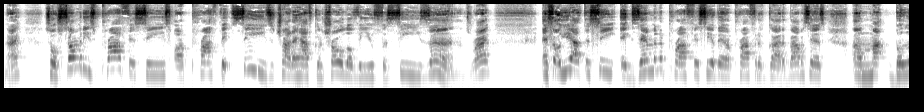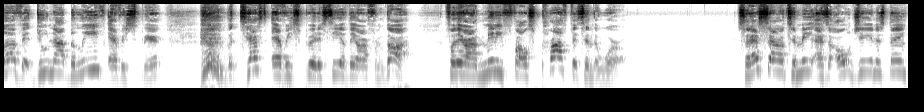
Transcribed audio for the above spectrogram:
Right? So some of these prophecies are prophet seeds to try to have control over you for seasons, right? And so you have to see, examine the if they're a prophet of God. The Bible says, um, my, beloved, do not believe every spirit, but test every spirit to see if they are from God. For there are many false prophets in the world. So that sounds to me, as an OG in this thing,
